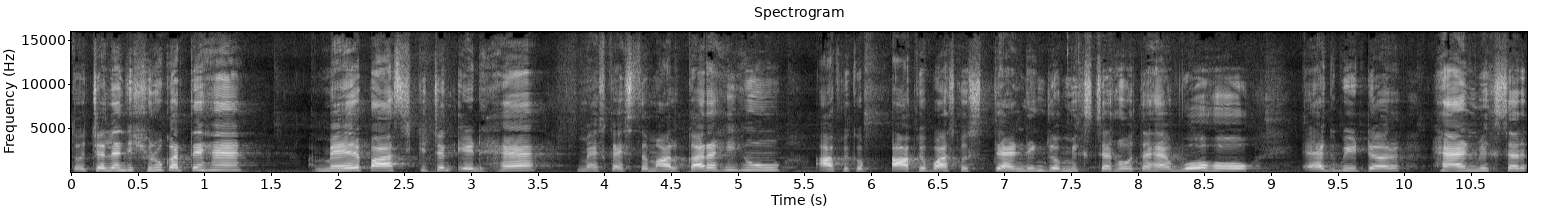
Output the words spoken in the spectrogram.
तो चलें जी, शुरू करते हैं। मेरे पास किचन एड है, मैं इसका इस्तेमाल कर रही हूँ। आपके आपके पास कोई स्टैंडिंग जो मिक्सचर होता है, वो हो एग बीटर हैंड मिक्सचर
